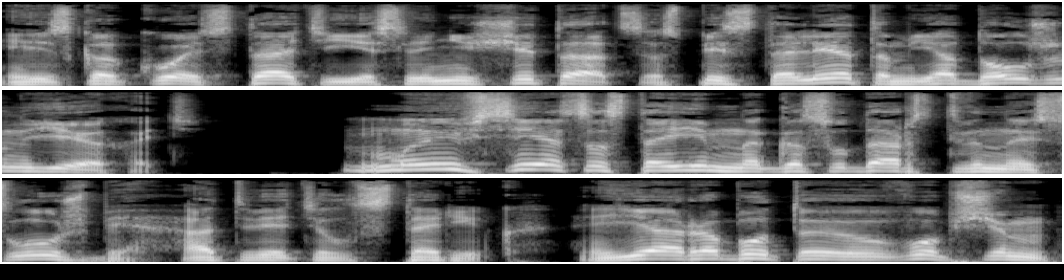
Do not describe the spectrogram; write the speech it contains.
И из какой стати, если не считаться, с пистолетом я должен ехать?» «Мы все состоим на государственной службе», — ответил старик. «Я работаю, в общем,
